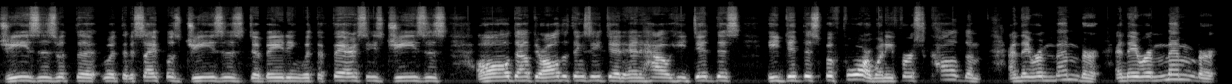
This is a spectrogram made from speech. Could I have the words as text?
Jesus with the with the disciples, Jesus debating with the Pharisees, Jesus all down through all the things he did and how he did this. He did this before when he first called them, and they remember and they remember,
